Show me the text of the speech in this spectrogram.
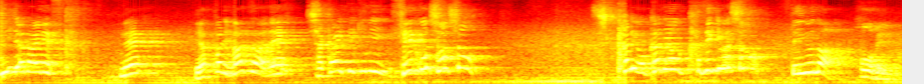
いいじゃないですか。ね。やっぱりまずはね社会的に成功しましょうしっかりお金を稼ぎましょうっていうのは方便の教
